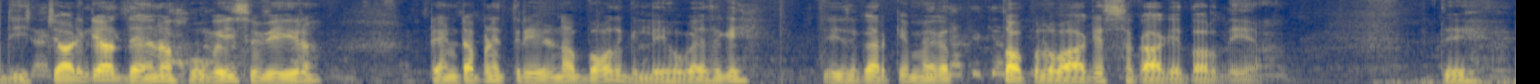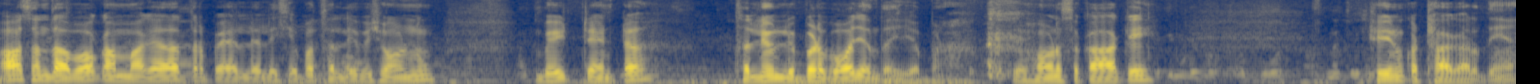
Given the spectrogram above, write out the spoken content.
ਜੀ ਚੜ ਗਿਆ ਦਿਨ, ਹੋ ਗਈ ਸਵੇਰ। ਟੈਂਟ ਆਪਣੇ ਤਰੇਲ ਨਾਲ ਬਹੁਤ ਗਿੱਲੇ ਹੋ ਗਏ ਸੀਗੇ। ਇਸ ਕਰਕੇ ਮੈਂ ਕਿਹਾ ਧੁੱਪ ਲਵਾ ਕੇ ਸੁਕਾ ਕੇ ਤੁਰਦੇ ਆ। ਤੇ ਆਹ ਸੰਦਾ ਬਹੁਤ ਕੰਮ ਆ ਗਿਆ ਤਰਪੈਲ ਲੈ ਲਈ ਸੀ ਆਪਾਂ ਥੱਲੇ ਵਿਛਾਉਣ ਨੂੰ। ਬਈ ਟੈਂਟ ਥੱਲਿਓਂ ਲਿਬੜ ਬਹੁਤ ਜਾਂਦਾ ਸੀ ਆਪਣਾ। ਤੇ ਹੁਣ ਸੁਕਾ ਕੇ ਫੇਰ ਇਹਨੂੰ ਇਕੱਠਾ ਕਰਦੇ ਆ।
